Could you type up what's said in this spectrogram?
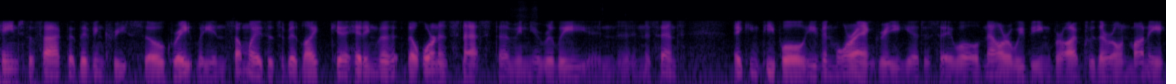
change the fact that they've increased so greatly. In some ways, it's a bit like uh, hitting the the hornet's nest. I mean, you're really, in in a sense, making people even more angry uh, to say, well, now are we being bribed with our own money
